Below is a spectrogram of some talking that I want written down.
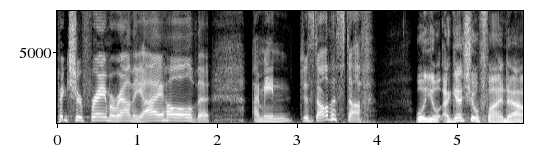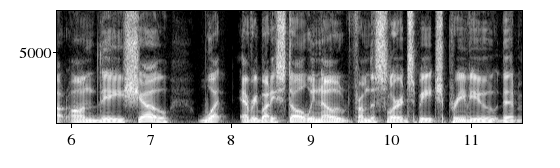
picture frame around the eye hole, the, I mean, just all the stuff. Well, you'll I guess you'll find out on the show what everybody stole. We know from the slurred speech preview that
